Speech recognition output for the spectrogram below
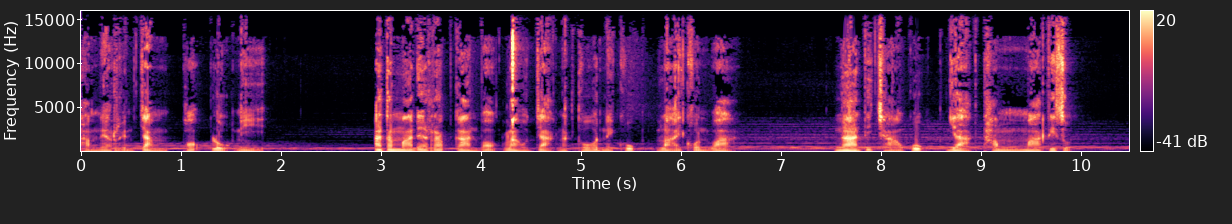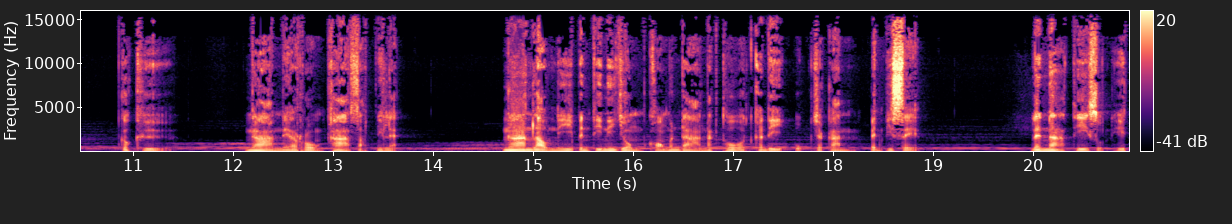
ทำในเรือนจำเพาะปลูกนี้ อาตมาได้รับการบอกเล่าจากนักโทษในคุกหลายคนว่า งานที่ชาวคุกอยากทำมากที่สุด ก็คือ งานในโรงฆ่าสัตว์นี่แหละ งานเหล่านี้เป็นที่นิยมของบรรดานักโทษคดีอุกชะกันเป็นพิเศษ และหน้าที่สุดฮิต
